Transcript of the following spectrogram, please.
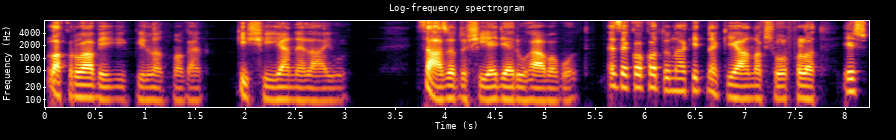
Lakroa végig pillant magán. Kis híján elájul. Századosi egyenruhába volt. Ezek a katonák itt nekiállnak sorfalat, és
